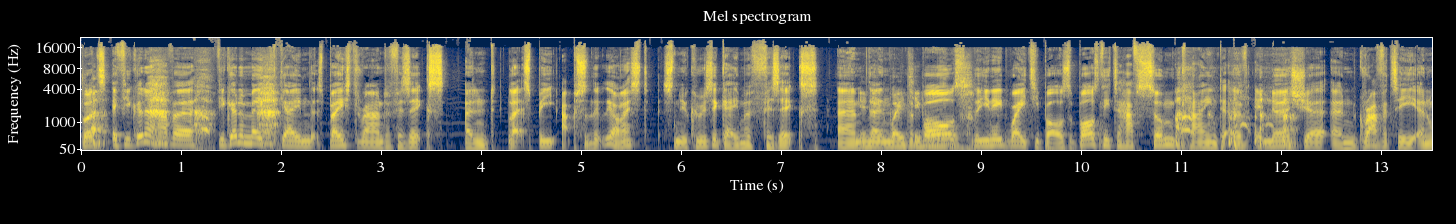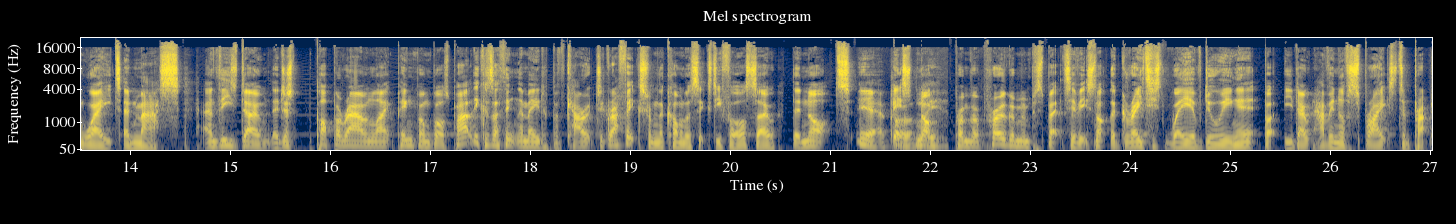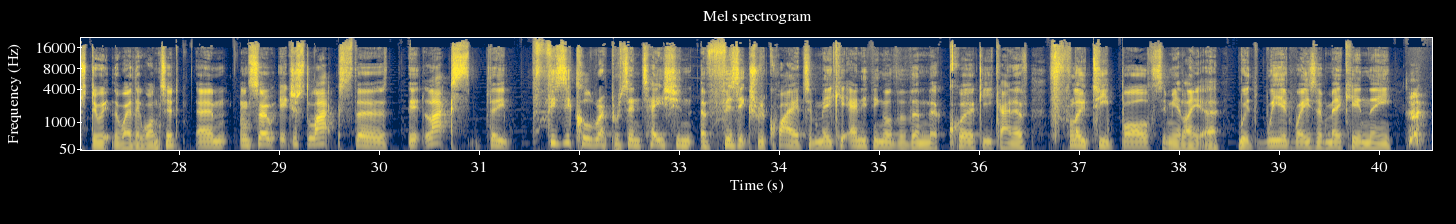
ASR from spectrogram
But if you're gonna have a, if you're gonna make a game that's based around a physics, and let's be absolutely honest, snooker is a game of physics. Um, You need then weighty the balls, balls. you need weighty balls. The balls need to have some kind of inertia and gravity and weight and mass, and these don't. They just pop around like ping pong balls. Partly because I think they're made up of character graphics from the Commodore 64, so they're not. Yeah, It's not from a programming perspective, it's not the greatest way of doing it, but you don't have enough sprites to perhaps do it the way they wanted. Um, and so it just lacks the it lacks the physical representation of physics required to make it anything other than a quirky kind of floaty ball simulator with weird ways of making the the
